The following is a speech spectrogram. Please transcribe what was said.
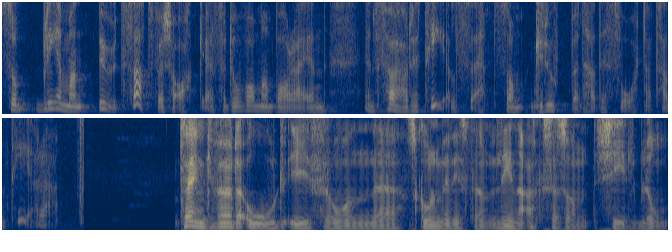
så blev man utsatt för saker för då var man bara en, en företeelse som gruppen hade svårt att hantera. Tänkvärda ord ifrån eh, skolministern Lina Axelsson Kilblom.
